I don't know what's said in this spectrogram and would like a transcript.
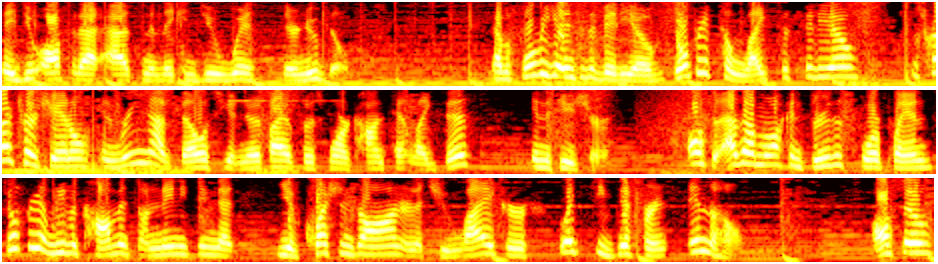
they do offer that as something they can do with their new builds. Now, before we get into the video, don't forget to like this video, subscribe to our channel, and ring that bell so you get notified to post more content like this in the future. Also, as I'm walking through this floor plan, feel free to leave a comment on anything that you have questions on or that you like or would like to see different in the home. Also,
